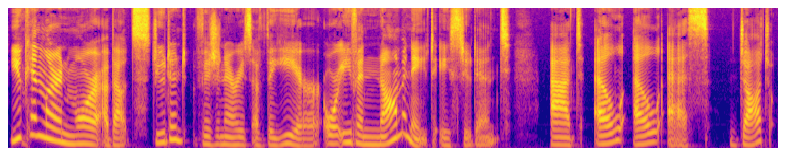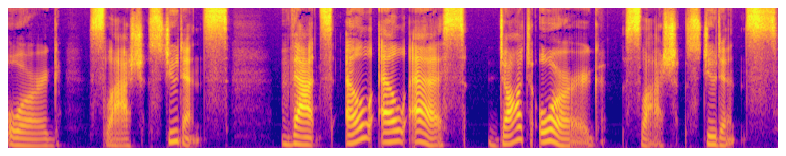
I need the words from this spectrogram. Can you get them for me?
You can learn more about Student Visionaries of the Year or even nominate a student at lls.org slash students. That's lls.org slash students.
